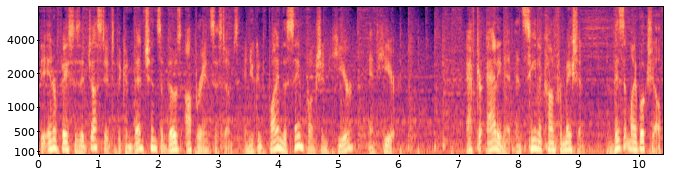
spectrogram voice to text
the interface is adjusted to the conventions of those operating systems, and you can find the same function here and here. After adding it and seeing a confirmation, visit My Bookshelf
